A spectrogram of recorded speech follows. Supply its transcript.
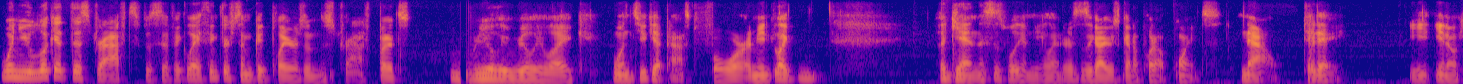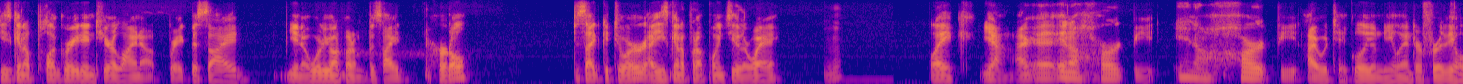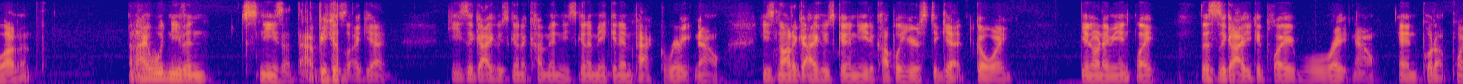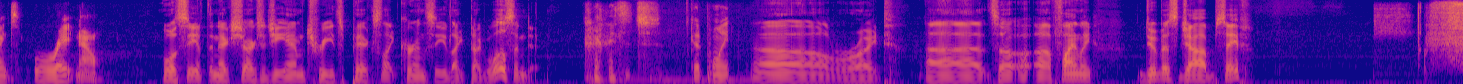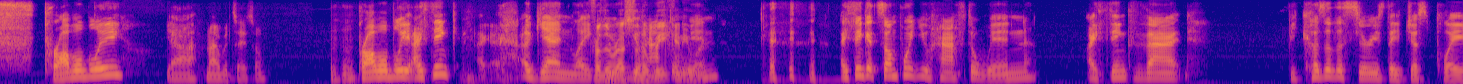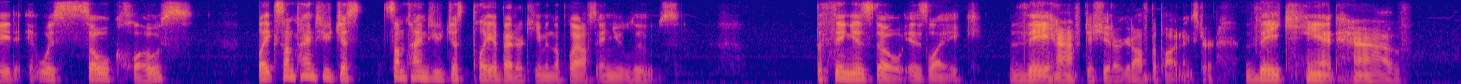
when you look at this draft specifically, I think there's some good players in this draft, but it's really, really like once you get past four, I mean, like again, this is William Nylander. This is a guy who's going to put up points now, today. He, you know, he's going to plug right into your lineup, right beside, you know, where do you want to put him? Beside Hertl, beside Couture. Uh, He's going to put up points either way. Mhm. Like, yeah, I, in a heartbeat, in a heartbeat, I would take William Nylander for the 11th. And I wouldn't even sneeze at that because, again, he's a guy who's going to come in, he's going to make an impact right now. He's not a guy who's going to need a couple years to get going. You know what I mean? Like, this is a guy you could play right now and put up points right now. We'll see if the next Sharks GM treats picks like currency like Doug Wilson did. Good point. All right. Uh, so uh, finally, Dubas job safe. Probably, Yeah, I would say so. Mm-hmm. probably. I think, again, like For the you- rest you of the week to anyway? I think at some point you have to win. I think that because of the series they just played, it was so close. Like sometimes you just sometimes you just play a better team in the playoffs and you lose. The thing is though is like they have to shit or get off the pot next year. They can't have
